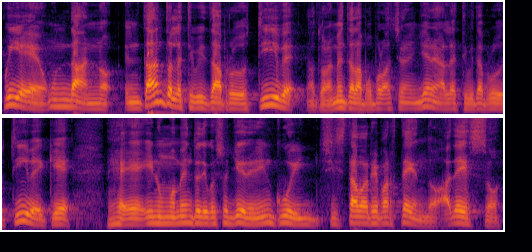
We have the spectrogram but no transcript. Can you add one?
qui è un danno intanto alle attività produttive, naturalmente alla popolazione in genere, alle attività produttive che eh, in un momento di questo genere in cui si stava ripartendo, adesso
